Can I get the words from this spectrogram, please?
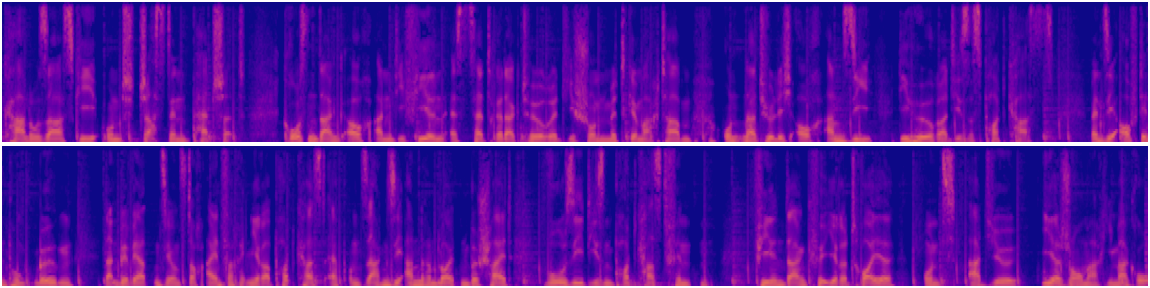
Carlo Sarski und Justin Patchett. Großen Dank auch an die vielen SZ-Redakteure, die schon mitgemacht haben und natürlich auch an Sie, die Hörer dieses Podcasts. Wenn Sie auf den Punkt mögen, dann bewerten Sie uns doch einfach in Ihrer Podcast-App und sagen Sie anderen Leuten Bescheid, wo Sie diesen Podcast finden. Vielen Dank für Ihre Treue und adieu, Ihr Jean-Marie Magro.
